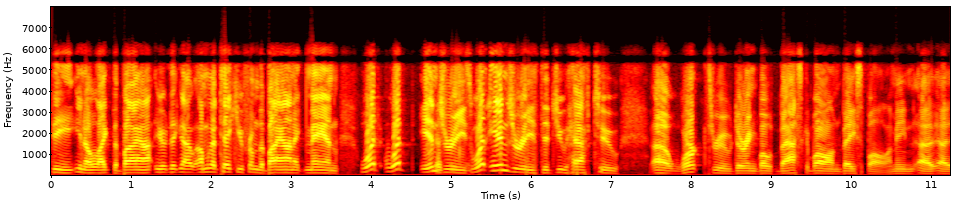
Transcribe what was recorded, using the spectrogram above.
the you know like the bion? you're the- I'm going to take you from the Bionic Man. What what injuries? what injuries did you have to uh, work through during both basketball and baseball? I mean, uh,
